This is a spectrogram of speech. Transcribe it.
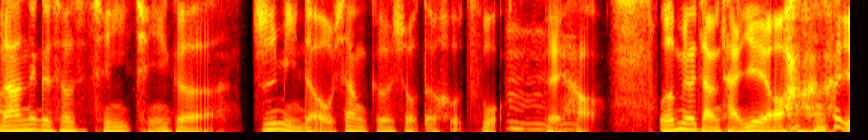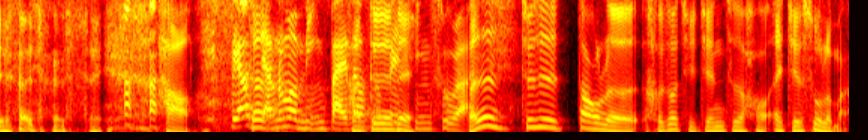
那那个时候是请请一个。知名的偶像歌手的合作，嗯嗯，对，好，我都没有讲产业哦，也没有讲谁，好，不要讲那么明白，到时候被听出来。反正就是到了合作期间之后，哎，结束了嘛，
